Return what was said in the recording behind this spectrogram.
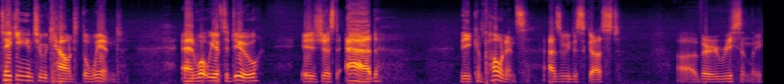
taking into account the wind? And what we have to do is just add the components, as we discussed uh, very recently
